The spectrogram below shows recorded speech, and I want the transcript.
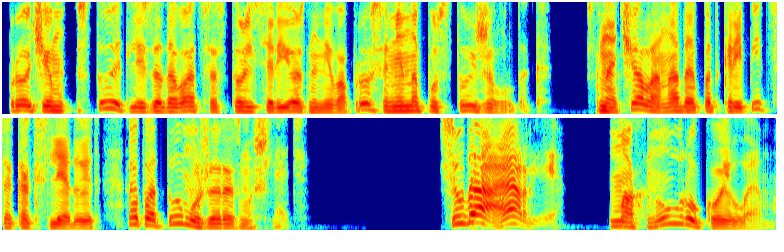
Впрочем, стоит ли задаваться столь серьезными вопросами на пустой желудок? Сначала надо подкрепиться как следует, а потом уже размышлять. «Сюда, Эрли!» — махнул рукой Лэм.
